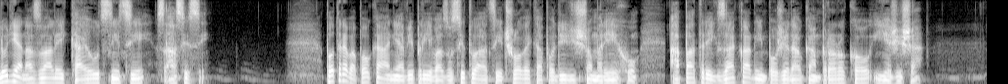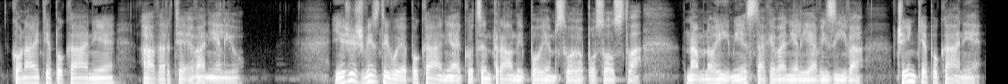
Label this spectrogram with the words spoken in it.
ľudia nazvali kajúcnici z Asisi. Potreba pokánia vyplýva zo situácií človeka po dedičnom riechu a patrí k základným požiadavkám prorokov Ježiša. Konajte pokánie a verte evanieliu. Ježiš vyzdvihuje pokánie ako centrálny pojem svojho posolstva. Na mnohých miestach evanielia vyzýva Čínte pokánie –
